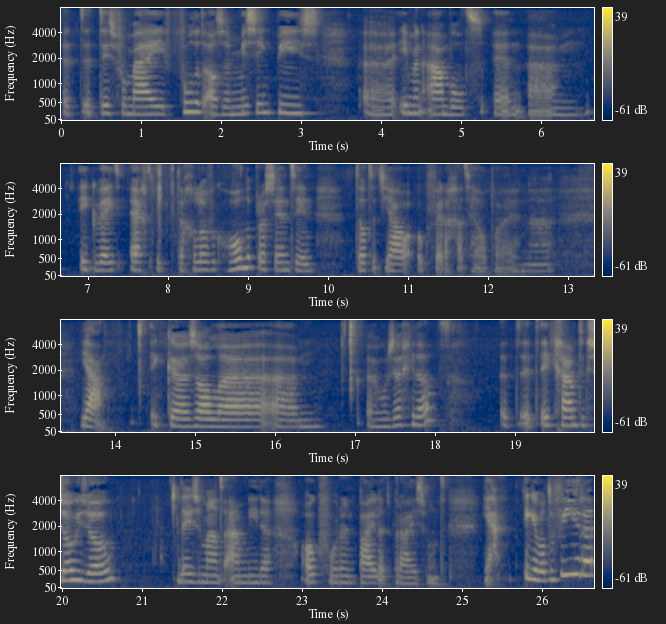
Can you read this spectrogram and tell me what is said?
het, het is voor mij, voelt het als een missing piece uh, in mijn aanbod. En um, ik weet echt, ik, daar geloof ik 100% in, dat het jou ook verder gaat helpen. En uh, ja, ik uh, zal, um, hoe zeg je dat? Het, het, ik ga hem natuurlijk sowieso deze maand aanbieden, ook voor een pilotprijs. Want ja, ik heb wat te vieren,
